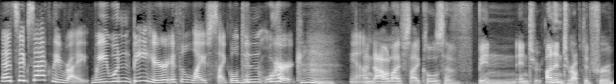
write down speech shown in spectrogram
That's exactly right. We wouldn't be here if the life cycle didn't work. Hmm. Yeah. And our life cycles have been inter- uninterrupted for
